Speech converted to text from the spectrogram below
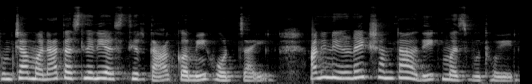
तुमच्या मनात असलेली अस्थिरता कमी होत जाईल आणि निर्णय क्षमता अधिक मजबूत होईल.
